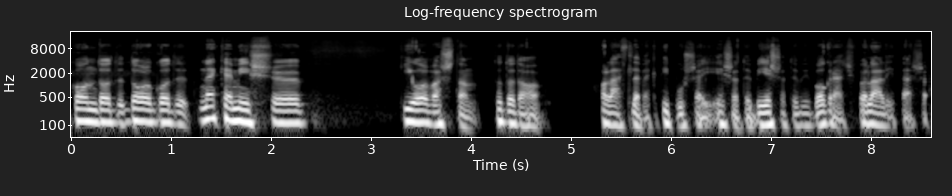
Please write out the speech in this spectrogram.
gondod, dolgod, nekem is ö, kiolvastam, tudod, a halászlevek típusai, és a többi, és a többi bogrács fölállítása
